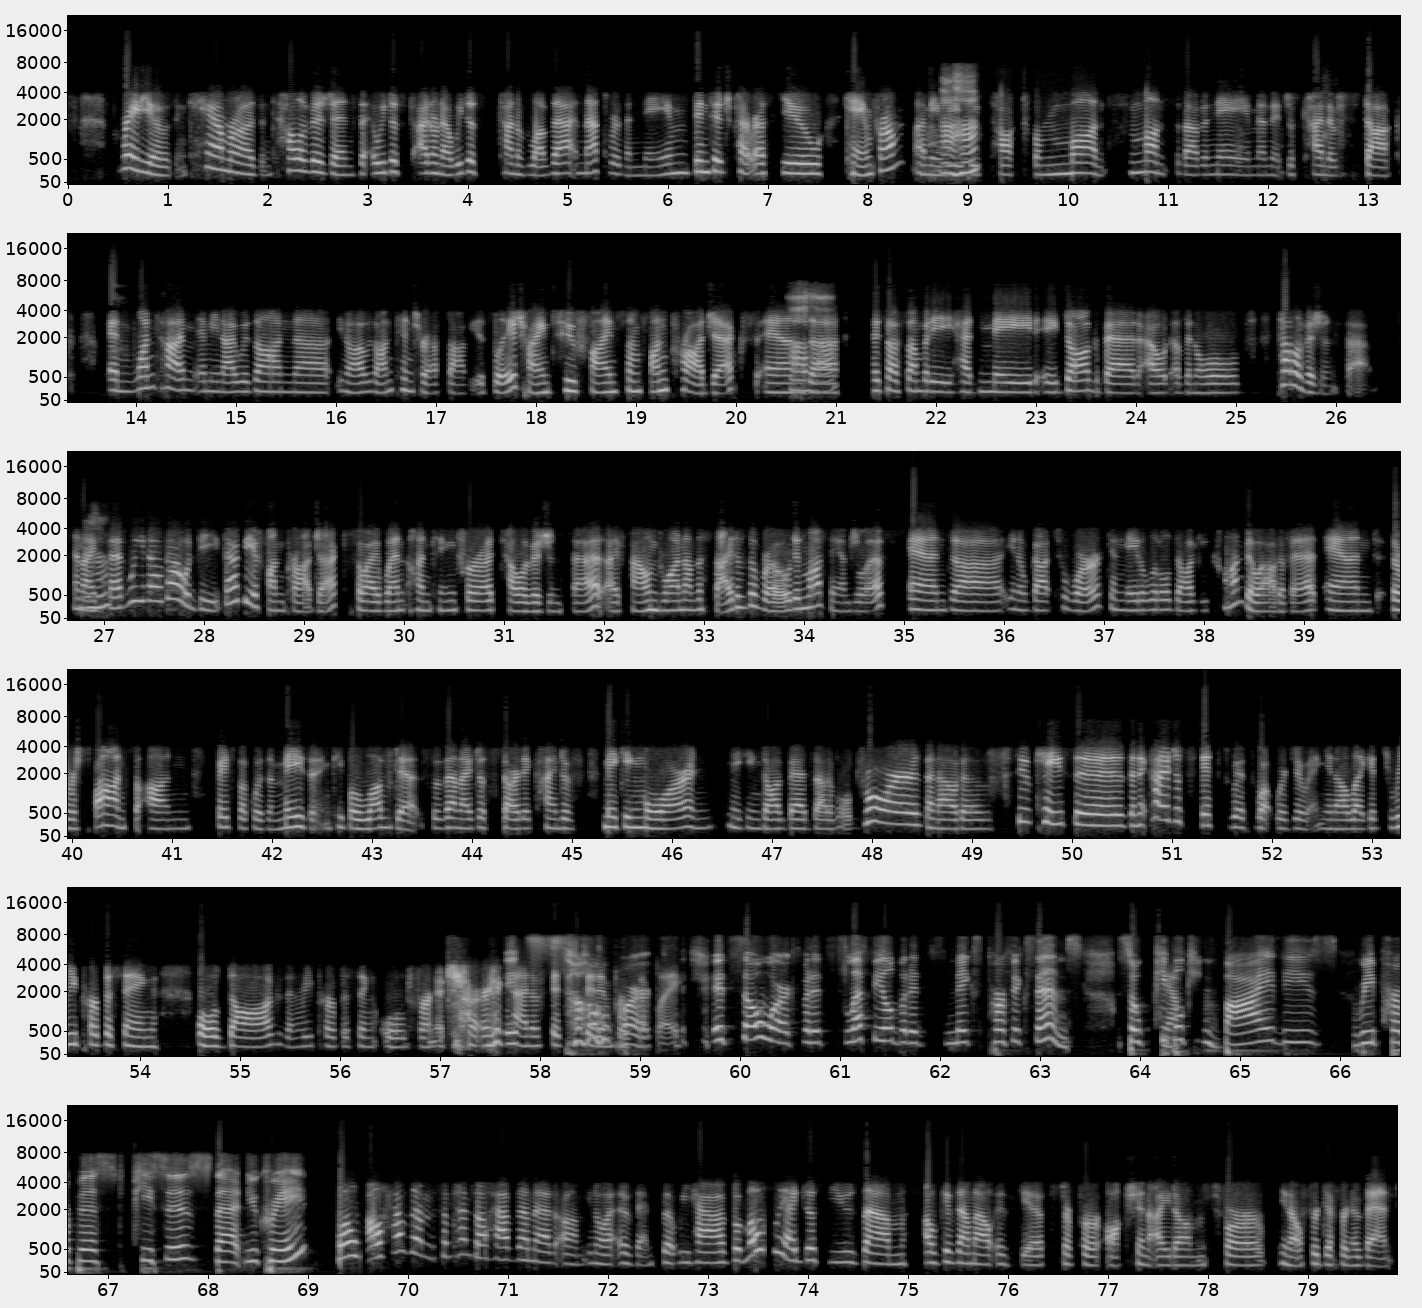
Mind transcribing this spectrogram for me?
radios and cameras and televisions. We just, I don't know, we just kind of love that. And that's where the name Vintage Pet Rescue came from. I mean, Uh-huh. we, we talked for months, months about a name and it just kind of stuck. And one time, I mean, I was on, uh, you know, I was on Pinterest, obviously, trying to find some fun projects. And Uh-huh. uh, I saw somebody had made a dog bed out of an old television set. And Mhm. I said, well, you know, that would be that'd be a fun project. So I went hunting for a television set. I found one on the side of the road in Los Angeles, and uh, you know, got to work and made a little doggy condo out of it. And the response on Facebook was amazing. People loved it. So then I just started kind of making more and making dog beds out of old drawers and out of suitcases. And it kind of just fits with what we're doing, you know, like it's repurposing old dogs and repurposing old furniture. It It kind of fits so fit in perfectly. It so works, but it's left field, but it makes perfect sense. So people can buy these repurposed pieces that you create? Well, I'll have them. Sometimes I'll have them at, um, you know, at events that we have, but mostly I just use them. I'll give them out as gifts or for auction items for, you know, for different events.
